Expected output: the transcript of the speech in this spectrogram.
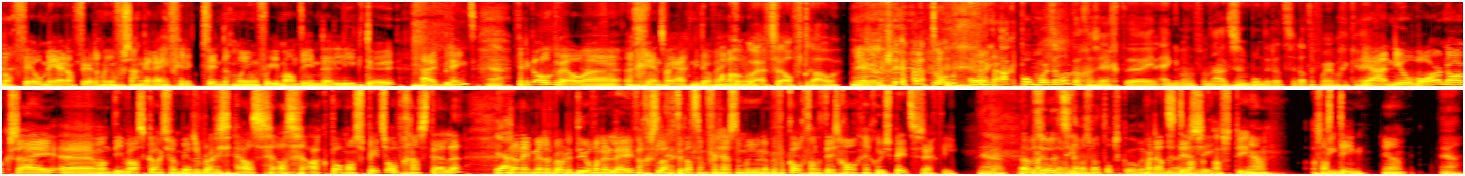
nog veel meer dan 40 miljoen voor Sangaré. Vind ik 20 miljoen voor iemand die in de League 2 uitblinkt. ja. Vind ik ook wel eh, een grens waar je eigenlijk niet overheen Maar ook wil. wel echt zelfvertrouwen. Heerlijk. Ja, toch? En over die Akpom wordt er ook al gezegd eh, in Engeland van... nou, het is een wonder dat ze dat ervoor hebben gekregen. Ja, Neil Warnock zei, eh, want die was coach van Middlesbrough, die zei als, als ze Akpom als spits op gaan stellen, Ja. dan heeft Middlesbrough de deal van hun leven gesloten dat ze hem voor 60 miljoen hebben verkocht. Want het is gewoon geen goede spits, zegt hij. Ja. Zien. hij was wel topscorer. Maar van, dat is dus- Als, als team. Ja, Als als team. tien. Ja. Ja.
